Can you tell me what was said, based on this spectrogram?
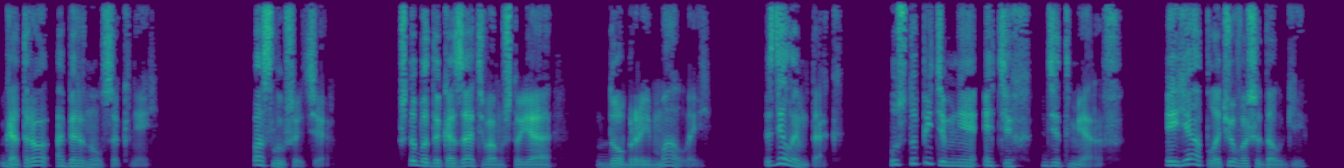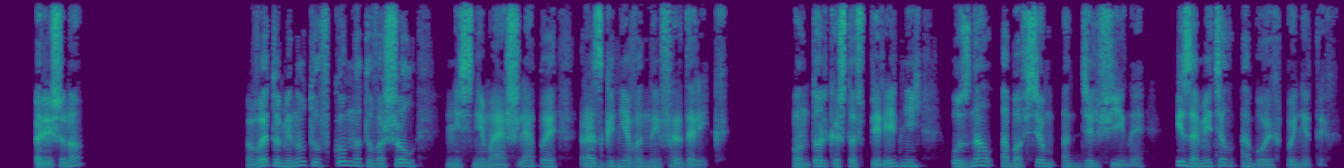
Гатро обернулся к ней. «Послушайте, чтобы доказать вам, что я добрый малый, Сделаем так. Уступите мне этих детмеров, и я оплачу ваши долги. Решено?» В эту минуту в комнату вошел, не снимая шляпы, разгневанный Фредерик. Он только что в передней узнал обо всем от дельфины и заметил обоих понятых.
